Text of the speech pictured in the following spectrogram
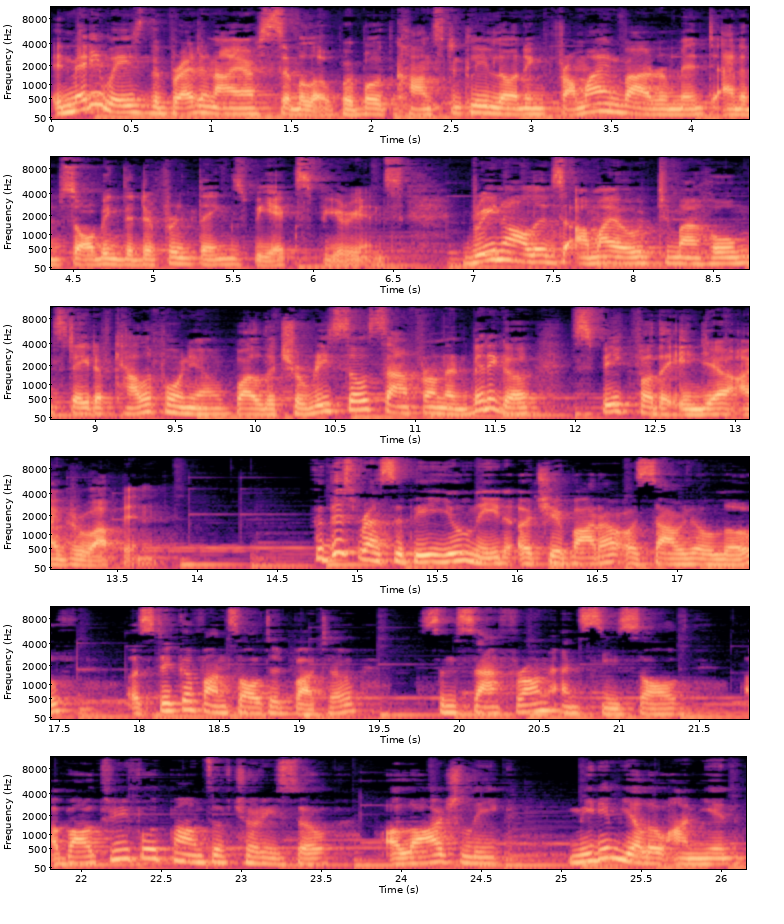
In many ways, the bread and I are similar. We're both constantly learning from our environment and absorbing the different things we experience. Green olives are my ode to my home state of California, while the chorizo, saffron, and vinegar speak for the India I grew up in. For this recipe, you'll need a ciabatta or sourdough loaf, a stick of unsalted butter, some saffron and sea salt, about 3 4 pounds of chorizo, a large leek, medium yellow onion,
